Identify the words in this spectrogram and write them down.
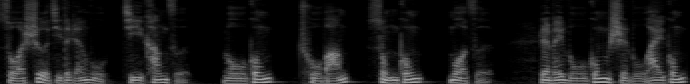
所涉及的人物，即康子、鲁公、楚王、宋公、墨子，认为鲁公是鲁哀公，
